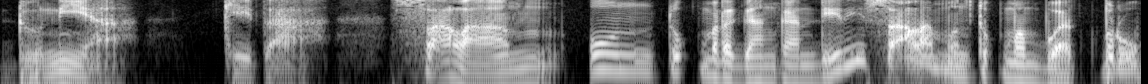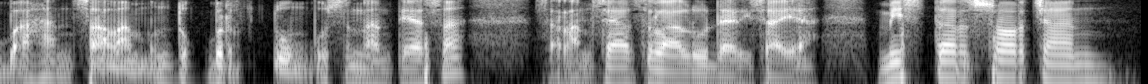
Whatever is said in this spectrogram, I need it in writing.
dunia kita. Salam untuk meregangkan diri, salam untuk membuat perubahan, salam untuk bertumbuh senantiasa. Salam sehat selalu dari saya, Mr. Sorchan.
